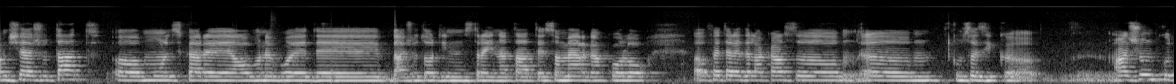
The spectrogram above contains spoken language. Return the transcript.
am și ajutat mulți care au avut nevoie de ajutor din străinătate să meargă acolo. Fetele de la casă, cum să zic, ajung cu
